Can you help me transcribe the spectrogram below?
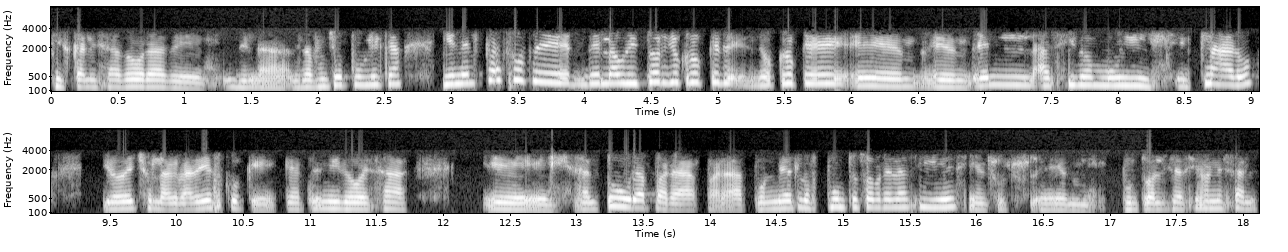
fiscalizadora de, la, de la función pública y en el caso de, del auditor yo creo que yo creo que él ha sido muy claro yo de hecho le agradezco que, que ha tenido esa eh, altura para para poner los puntos sobre las IES y en sus eh, puntualizaciones al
